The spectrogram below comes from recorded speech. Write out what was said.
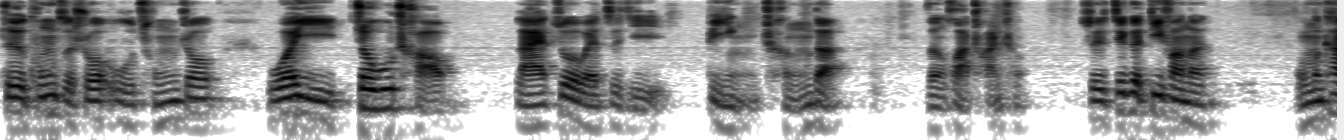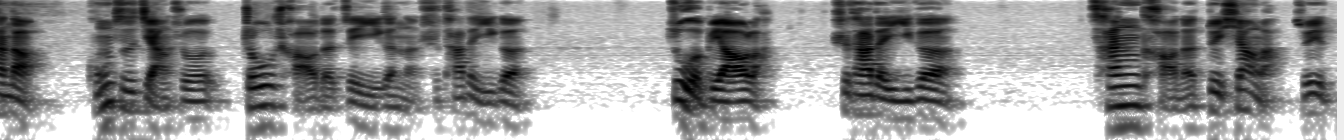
所以孔子说：“吾从周，我以周朝来作为自己秉承的文化传承。”所以这个地方呢，我们看到孔子讲说周朝的这一个呢，是他的一个坐标了，是他的一个参考的对象了。所以。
